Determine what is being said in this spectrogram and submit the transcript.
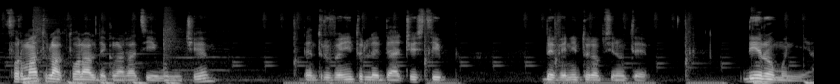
Formatul actual al declarației unice pentru veniturile de acest tip de venituri obținute din România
